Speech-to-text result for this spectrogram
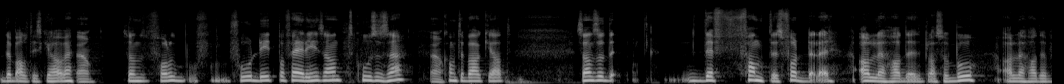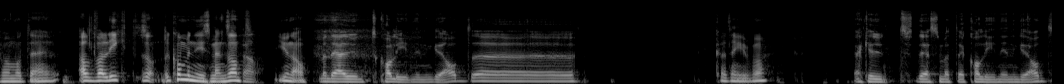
Det baltiske havet. Ja. Sånn, folk for dit på ferie, sant? kose seg, Ja. kom tilbake igjen. Sånn, så det, det fantes fordeler. Alle hadde en plass å bo. Alle hadde på en måte Alt var likt. Sånn, kommunismen, sant? Ja. You know. Men det er rundt Kaliningrad uh... Hva tenker du på? Det Er ikke rundt det som heter Kaliningrad?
